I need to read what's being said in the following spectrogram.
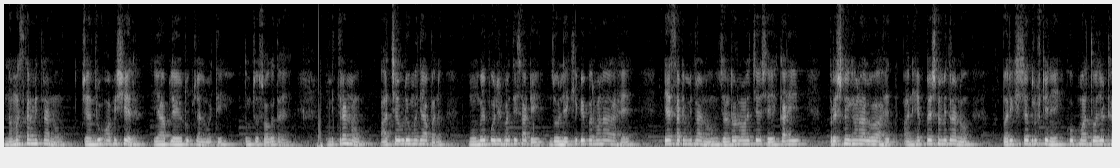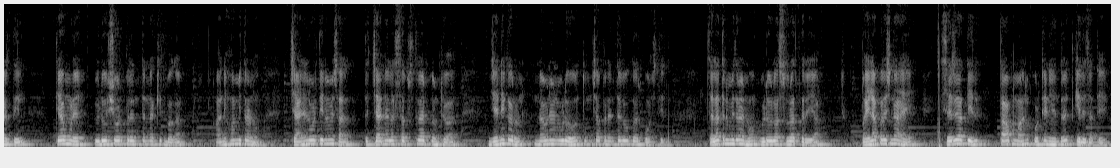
नमस्कार मित्रांनो चंद्रू ऑफिशियल या आपल्या यूट्यूब चॅनलवरती तुमचं स्वागत आहे. मित्रांनो आजच्या व्हिडिओमध्ये आपण मुंबई पोलीस भरतीसाठी जो लेखी पेपर होणार आहे त्यासाठी मित्रांनो जनरल नॉलेजचे असे काही प्रश्न घेऊन आलो आहेत. आणि हे प्रश्न मित्रांनो परीक्षेच्या दृष्टीने खूप महत्त्वाचे ठरतील. त्यामुळे व्हिडिओ शेवटपर्यंत नक्कीच बघा. आणि हो मित्रांनो चॅनलवरती नवीन असाल तर चॅनलला सबस्क्राईब करून ठेवा. जेणेकरून नवीन नवीन व्हिडिओ तुमच्यापर्यंत लवकर पोहोचतील. चला तर मित्रांनो व्हिडिओला सुरुवात करूया. पहिला प्रश्न आहे शरीरातील तापमान कोठे नियंत्रित केले जाते?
